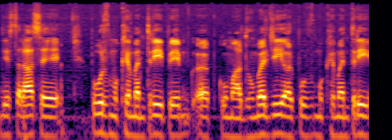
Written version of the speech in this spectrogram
जिस तरह से पूर्व मुख्यमंत्री प्रेम कुमार धूमल जी और पूर्व मुख्यमंत्री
